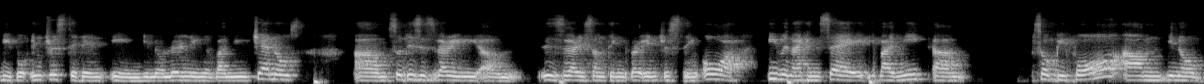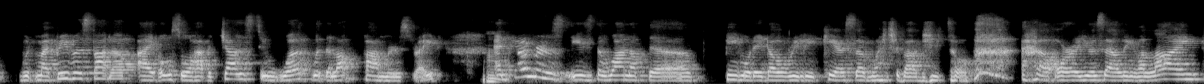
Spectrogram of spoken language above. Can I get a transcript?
people interested in, in you know, learning about new channels. Um, so this is very, um, this is very something very interesting. Or even I can say, if I meet, um, so before, um, you know, with my previous startup, I also have a chance to work with a lot of farmers, right? Mm. And farmers is the one of the people they don't really care so much about digital or you're selling online.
